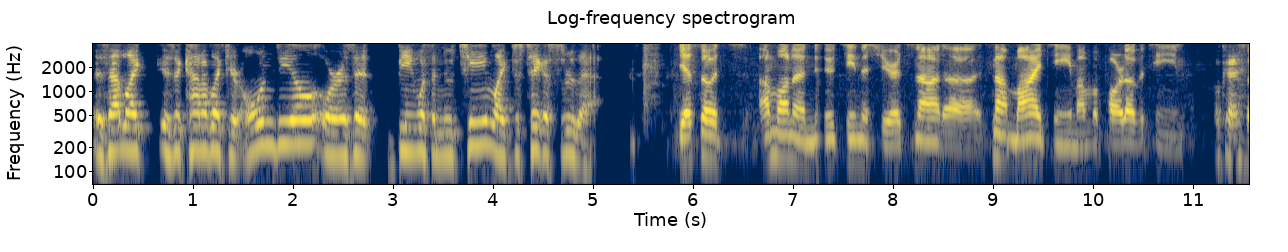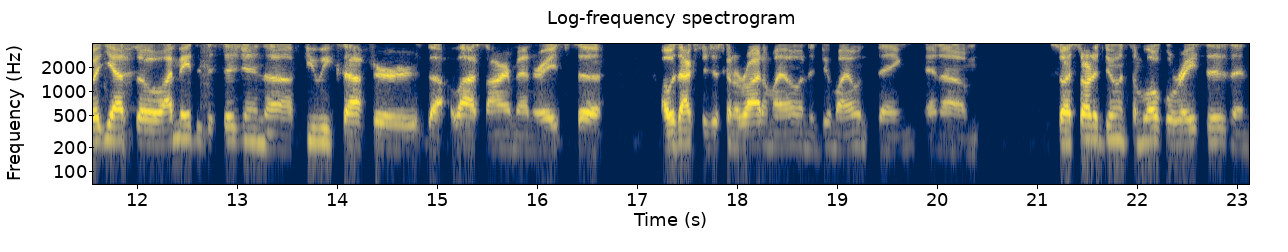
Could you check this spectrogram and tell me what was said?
is that like is it kind of like your own deal or is it being with a new team like just take us through that yeah so it's i'm on a new team this year it's not uh it's not my team i'm a part of a team Okay. But yeah, so I made the decision uh, a few weeks after the last Ironman race to. I was actually just going to ride on my own and do my own thing, and um, so I started doing some local races and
